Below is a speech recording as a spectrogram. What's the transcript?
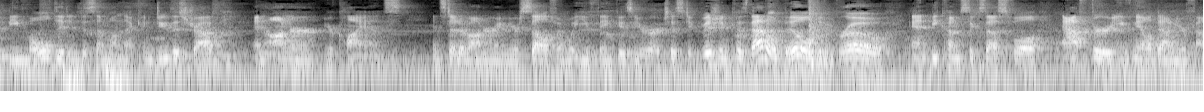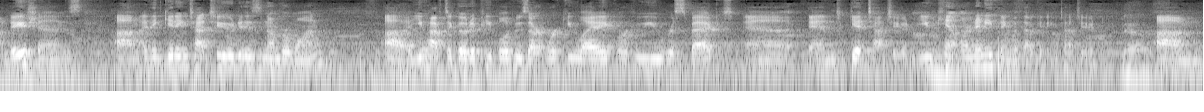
to be molded into someone that can do this job and honor your clients instead of honoring yourself and what you think is your artistic vision because that'll build and grow and become successful after you've nailed down your foundations um, i think getting tattooed is number one uh, you have to go to people whose artwork you like or who you respect and, and get tattooed you can't learn anything without getting tattooed Yeah. um,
